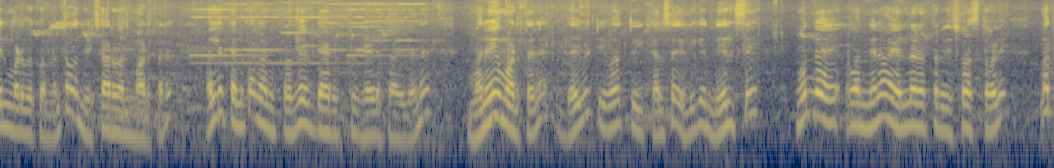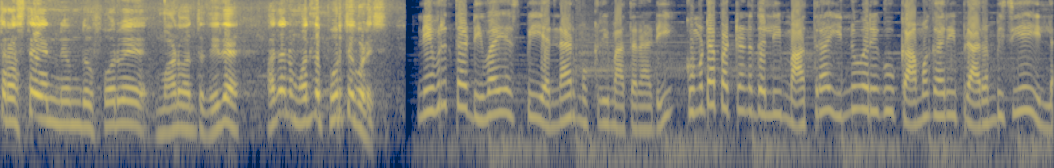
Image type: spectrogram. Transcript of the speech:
ಏನು ಮಾಡಬೇಕು ಅನ್ನೋಂಥ ಒಂದು ವಿಚಾರವನ್ನು ಮಾಡ್ತಾರೆ. ಅಲ್ಲಿ ತನಕ ನಾನು ಪ್ರಾಜೆಕ್ಟ್ ಡೈರೆಕ್ಟ್ರಿಗೆ ಹೇಳ್ತಾ ಇದ್ದೇನೆ, ಮನವಿ ಮಾಡ್ತೇನೆ. ದಯವಿಟ್ಟು ಇವತ್ತು ಈ ಕೆಲಸ ಇಲ್ಲಿಗೆ ನಿಲ್ಲಿಸಿ. ಮುಂದೆ ಒಂದು ದಿನ ಎಲ್ಲರ ಹತ್ರ ವಿಶ್ವಾಸ ತಗೊಳ್ಳಿ. ಮತ್ತು ರಸ್ತೆ ಏನು ನಿಮ್ಮದು ಫೋರ್ ವೇ ಮಾಡುವಂಥದ್ದು ಇದೆ, ಅದನ್ನು ಮೊದಲು ಪೂರ್ತಿಗೊಳಿಸಿ. ನಿವೃತ್ತ ಡಿವೈಎಸ್ಪಿ ಎನ್ಆರ್ ಮುಕ್ರಿ ಮಾತನಾಡಿ ಕುಮಟಾ ಪಟ್ಟಣದಲ್ಲಿ ಮಾತ್ರ ಇನ್ನುವರೆಗೂ ಕಾಮಗಾರಿ ಪ್ರಾರಂಭಿಸಿಯೇ ಇಲ್ಲ.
